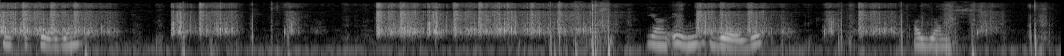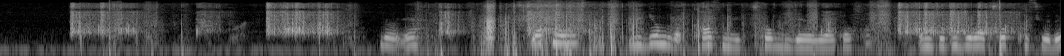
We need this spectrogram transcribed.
Tahta. Yani evimiz güzel oldu. Ay yanlış. Böyle yapıyoruz. Videomuz da kasmıyor. Çok güzel oluyor arkadaşlar. Önceki videolar çok kasıyordu.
